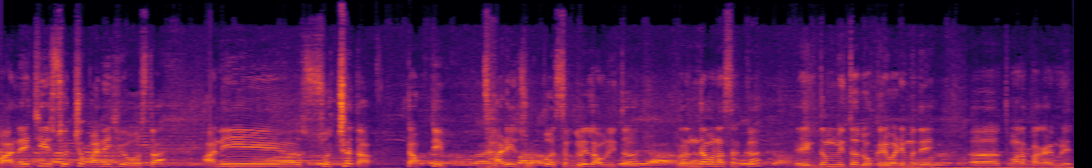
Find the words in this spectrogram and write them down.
पाण्याची स्वच्छ पाण्याची व्यवस्था आणि स्वच्छता टापटीप झाडी झुडपं सगळे लावून इथं वृंदावनासारखं एकदम इथं लोकरेवाडीमध्ये तुम्हाला बघायला मिळेल.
